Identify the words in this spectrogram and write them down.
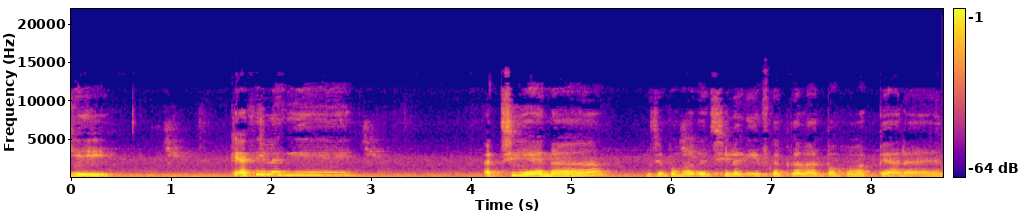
ये कैसी लगी? अच्छी है ना? मुझे बहुत अच्छी लगी इसका कलर बहुत प्यारा है।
